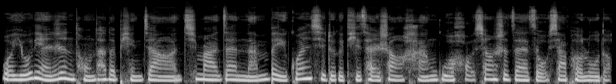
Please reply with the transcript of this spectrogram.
我有点认同他的评价啊，起码在南北关系这个题材上，韩国好像是在走下坡路的。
